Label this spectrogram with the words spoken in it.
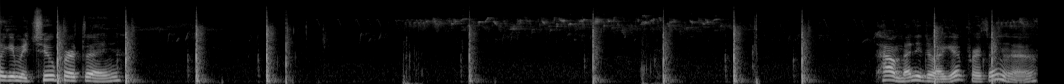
So give me two per thing. How many do I get per thing though?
